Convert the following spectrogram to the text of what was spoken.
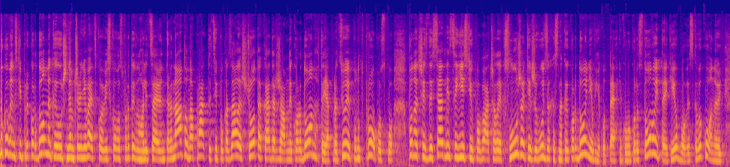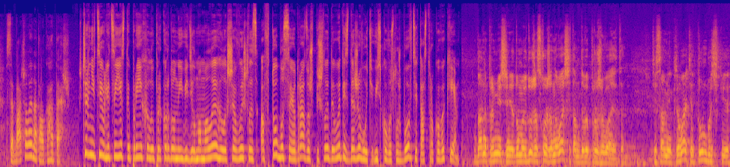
Буковинські прикордонники учням Чернівецького військово-спортивного ліцею інтернату на практиці показали, що таке державний кордон та як працює пункт пропуску. Понад 60 ліцеїстів побачили, як служать і живуть захисники кордонів, яку техніку використовують та які обов'язки виконують. Все бачили Наталка Гатеш. З Чернівців ліцеїсти приїхали у прикордонний відділ Мамалиги, лише вийшли з автобуса і одразу ж пішли дивитись, де живуть військовослужбовці та строковики. Дане приміщення, я думаю, дуже схоже на ваше, там, де ви проживаєте. Ті самі криваті, тумбочки,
